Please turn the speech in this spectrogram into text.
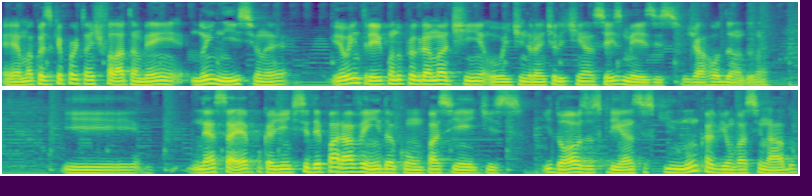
É uma coisa que é importante falar também, no início, né? Eu entrei quando o programa tinha, o itinerante ele tinha seis meses já rodando, né? E nessa época a gente se deparava ainda com pacientes idosos, crianças que nunca haviam vacinado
